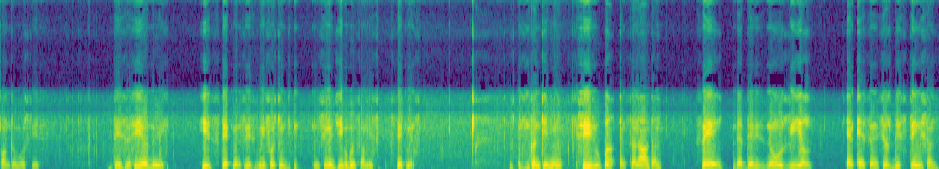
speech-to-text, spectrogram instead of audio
controversies. This is here the his statements is refers to Srila Jiva Goswami's statements. Continue. Sri Rupa and Sanatan say that there is no real and essential distinction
